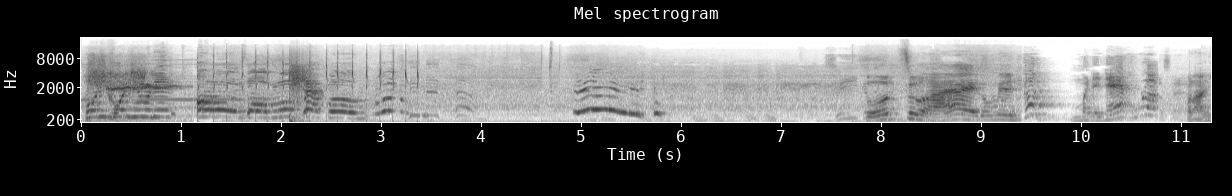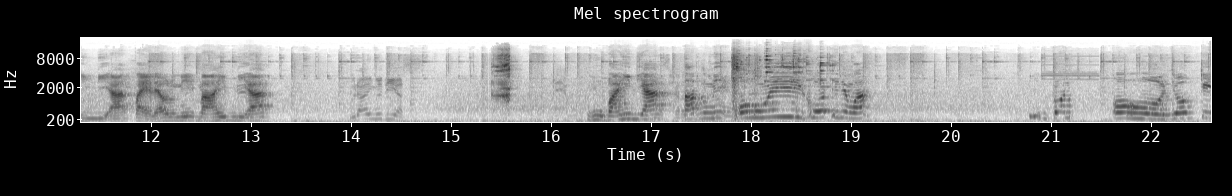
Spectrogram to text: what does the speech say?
โค้ดโค้ดยิงนี่โอ้สองลูกแค่เพิ่มสุดสวยตรงนี้ ไม่ได้แดกผมหรอกบาฮิมดีอาร์ตไปแล้วตรงนี้บาฮิมดีอาร์ตโอ้บาฮิมดีอาร์ตตัดตรงนี้ โอ้ยโคตรจริงวะต้นโอ้โจกิ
